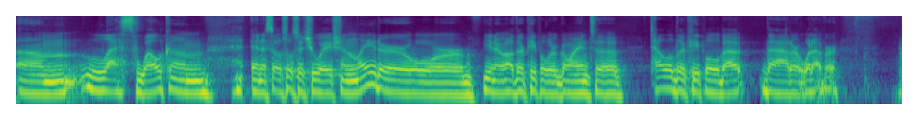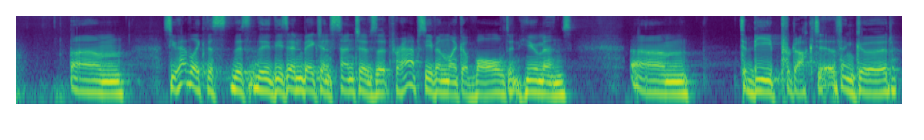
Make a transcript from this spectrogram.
um, less welcome in a social situation later, or you know, other people are going to tell other people about that or whatever. Um, so you have like this, this, these inbaked incentives that perhaps even like evolved in humans um, to be productive and good.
